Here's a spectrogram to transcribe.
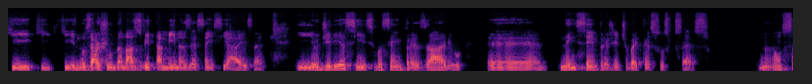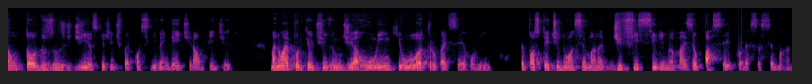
que, que, que nos ajuda nas vitaminas essenciais, né? E eu diria assim, se você é empresário, é, nem sempre a gente vai ter sucesso. Não são todos os dias que a gente vai conseguir vender e tirar um pedido. Mas não é porque eu tive um dia ruim que o outro vai ser ruim. Eu posso ter tido uma semana dificílima, mas eu passei por essa semana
